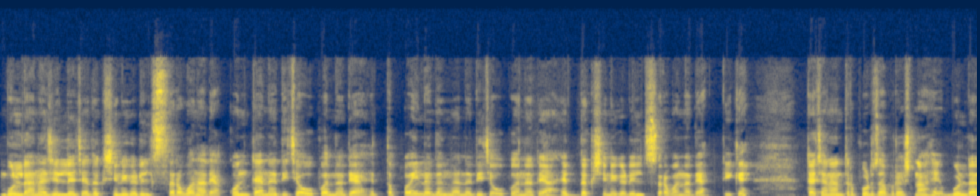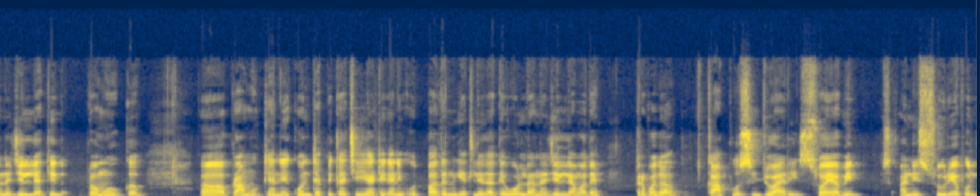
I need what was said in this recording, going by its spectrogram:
बुलढाणा जिल्ह्याच्या दक्षिणेकडील सर्व नद्या कोणत्या नदीच्या उपनद्या आहेत? तर पैनगंगा नदीच्या उपनद्या आहेत. दक्षिणेकडील सर्व नद्या. ठीक आहे. त्याच्यानंतर पुढचा प्रश्न आहे. बुलढाणा जिल्ह्यातील प्रमुख प्रामुख्याने कोणत्या पिकाचे या ठिकाणी उत्पादन घेतले जाते? बुलढाणा जिल्ह्यामध्ये. तर बघा कापूस ज्वारी सोयाबीन आणि सूर्यफूल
